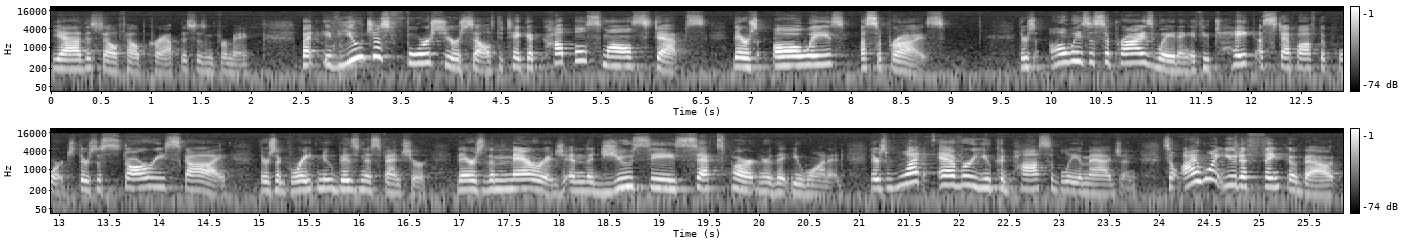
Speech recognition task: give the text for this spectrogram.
yeah, this self help crap, this isn't for me. But if you just force yourself to take a couple small steps, there's always a surprise. There's always a surprise waiting if you take a step off the porch. There's a starry sky. There's a great new business venture. There's the marriage and the juicy sex partner that you wanted. There's whatever you could possibly imagine. So I want you to think about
